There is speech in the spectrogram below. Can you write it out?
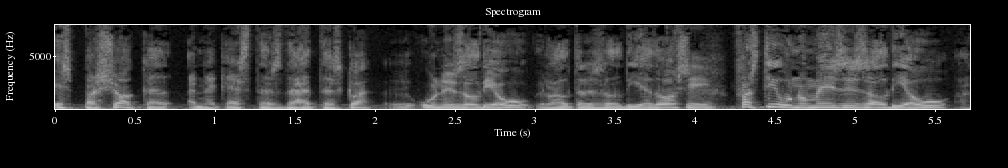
és per això que en aquestes dates, clar, un és el dia 1 i l'altre és el dia 2, sí. festiu només és el dia 1, a,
